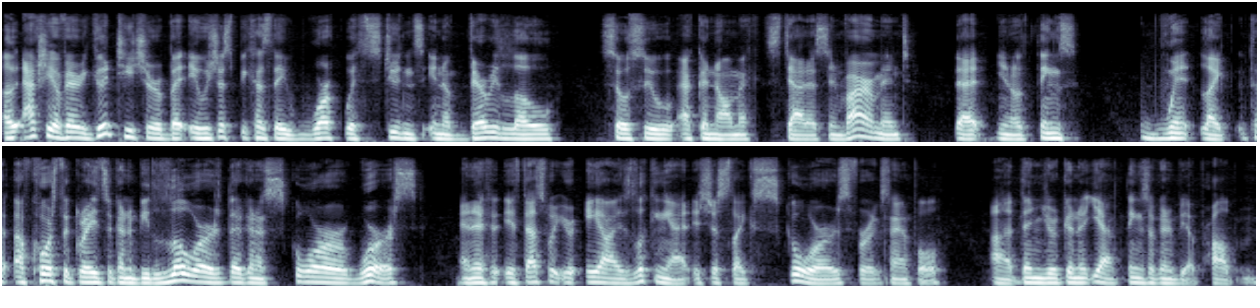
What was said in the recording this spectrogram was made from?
actually a very good teacher, but it was just because they work with students in a very low socioeconomic status environment that, you know, things went like, of course the grades are going to be lower, they're going to score worse. And if, if that's what your AI is looking at, it's just like scores, for example, uh, then you're going to, yeah, things are going to be a problem.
